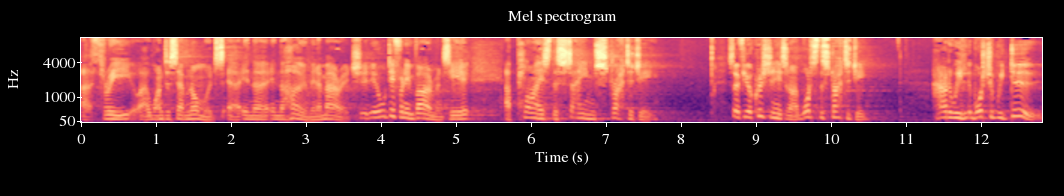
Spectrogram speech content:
uh, 3, uh, 1 to 7 onwards uh, in, the, in the home, in a marriage. In, in all different environments, he applies the same strategy. So if you're a Christian here tonight, what's the strategy? How do we, what should we do?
